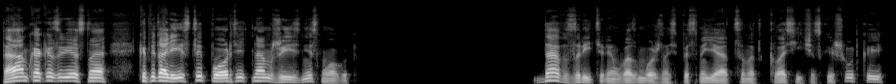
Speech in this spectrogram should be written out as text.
Там, как известно, капиталисты портить нам жизнь не смогут. Дав зрителям возможность посмеяться над классической шуткой,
